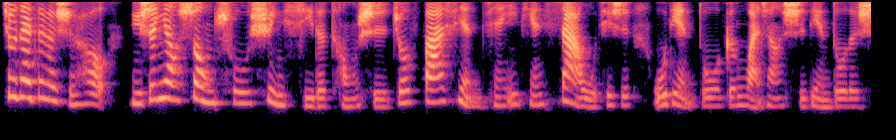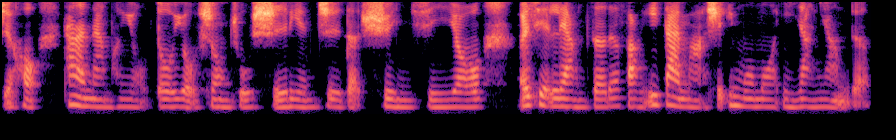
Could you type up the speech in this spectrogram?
就在这个时候，女生要送出讯息的同时，就发现前一天下午其实五点多跟晚上十点多的时候，她的男朋友都有送出十连制的讯息哟，而且两则的防疫代码是一模模一样样的。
